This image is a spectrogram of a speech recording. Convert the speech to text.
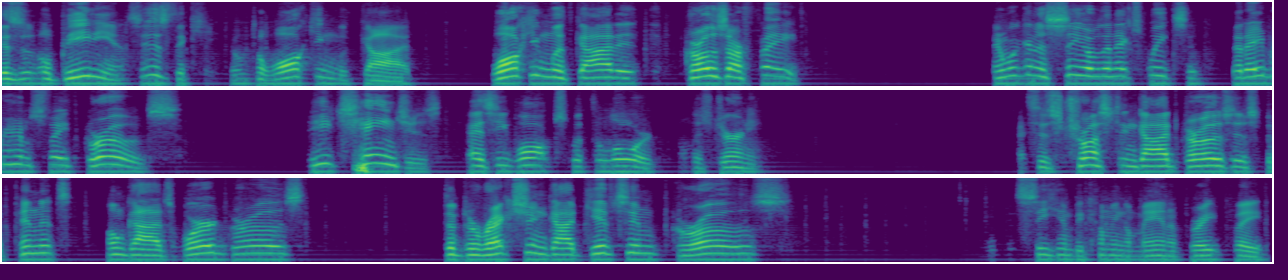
is obedience is the key to walking with God. Walking with God it grows our faith. And we're going to see over the next weeks that Abraham's faith grows. He changes as he walks with the Lord on this journey. As his trust in God grows, his dependence on God's word grows, the direction God gives him grows. We see him becoming a man of great faith.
